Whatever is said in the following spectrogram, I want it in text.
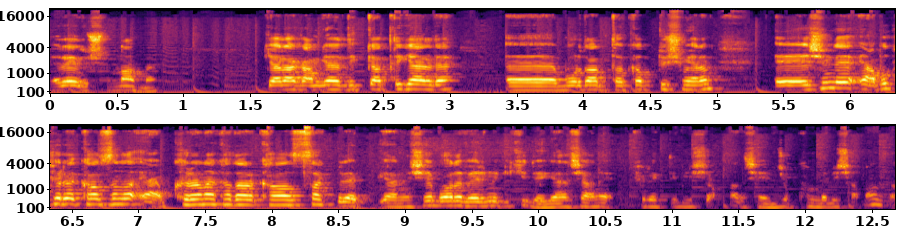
nereye düştüm lan ben? Gel Hakan gel dikkatli gel de e, buradan takıp düşmeyelim. E, şimdi ya bu kürek kazına ya kırana kadar kazsak bile yani şey bu arada verimlilik 2 diyor. Gerçi hani kürekte bir iş yapmaz. Şey kumda bir iş yapmaz da.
